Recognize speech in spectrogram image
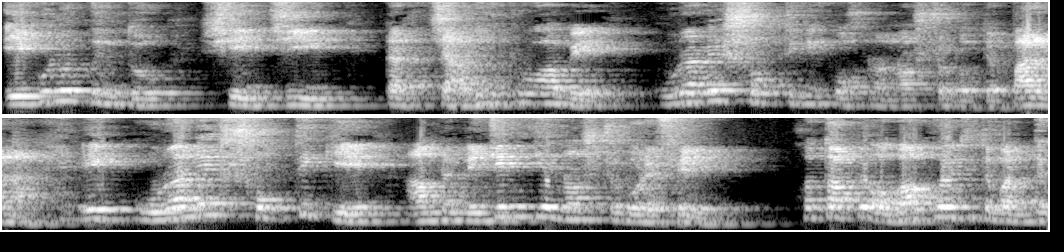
এগুলো কিন্তু সেই জিন তার জাদুর প্রভাবে কোরআনের শক্তিকে কখনো নষ্ট করতে পারে না। এই কোরআনের শক্তিকে আমরা নিজে নিজে নষ্ট করে ফেলি। হয়তো আপনি অবাক হয়ে যেতে পারেন যে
